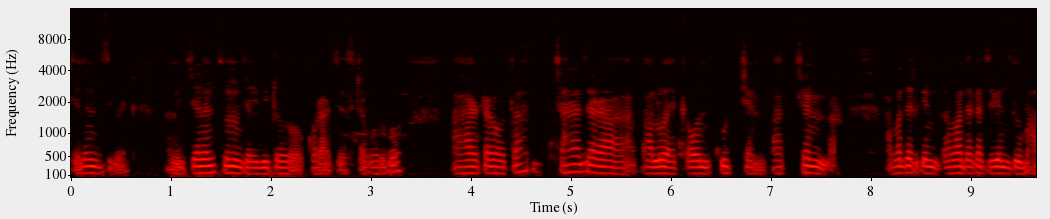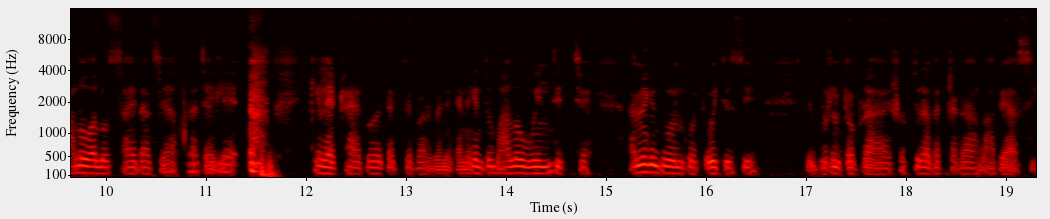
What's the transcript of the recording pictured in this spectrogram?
চ্যালেঞ্জ দিবেন। আমি চ্যালেঞ্জ অনুযায়ী ভিডিও করার চেষ্টা করব। আর একটা কথা, যারা যারা ভালো অ্যাকাউন্ট খুঁজছেন, পাচ্ছেন না, আমাদের কিন্তু আমাদের কাছে কিন্তু ভালো ভালো সাইট আছে। আপনারা চাইলে খেলে ট্রাই করে দেখতে পারবেন। এখানে কিন্তু ভালো উইন দিচ্ছে। আমি কিন্তু উইন করতে হইতেছি। এ পর্যন্ত প্রায় সত্তর হাজার টাকা লাভে আছি।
